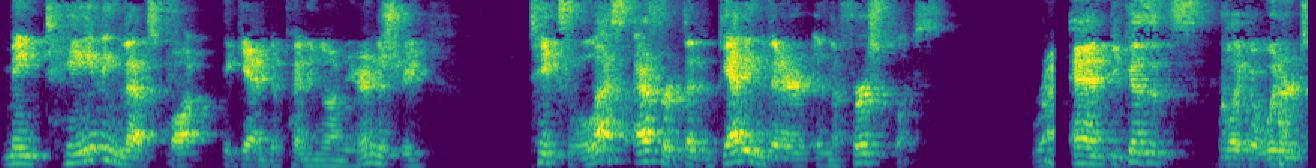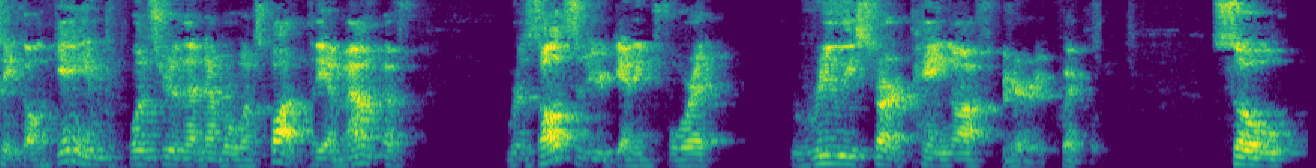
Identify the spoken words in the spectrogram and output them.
maintaining that spot, again, depending on your industry, takes less effort than getting there in the first place. Right. And because it's like a winner take all game, once you're in that number one spot, the amount of results that you're getting for it really start paying off very quickly. So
